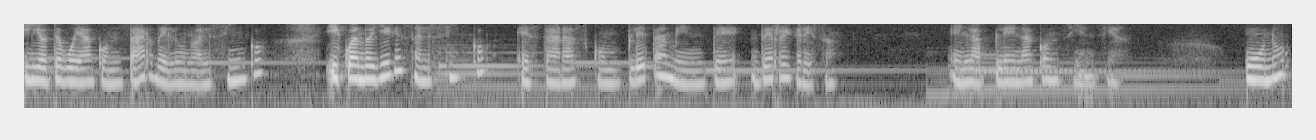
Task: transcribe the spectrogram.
Y yo te voy a contar del 1 al 5 y cuando llegues al 5 estarás completamente de regreso en la plena conciencia. 1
